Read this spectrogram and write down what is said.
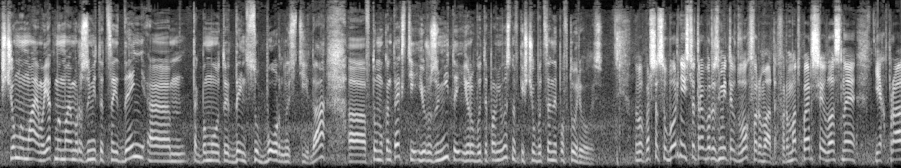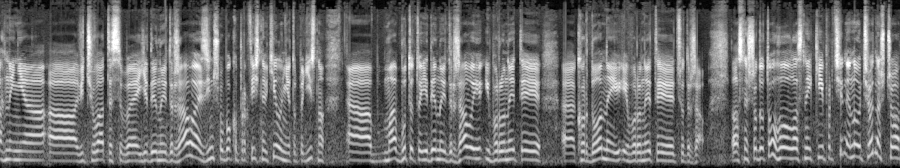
Що ми маємо? Як ми маємо розуміти цей день, ем, так би мовити, день соборності, да? е, в тому контексті і розуміти, і робити певні висновки, щоб це не повторювалося. Ну, по-перше, соборністю треба розуміти в двох форматах. Формат перший, власне, як прагнення відчувати себе єдиною державою, а з іншого боку, практичне втілення. Тобто, дійсно, а, має бути то єдиною державою і боронити е, кордони, і боронити цю державу. Власне, щодо того, власне, які причини, ну очевидно, що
